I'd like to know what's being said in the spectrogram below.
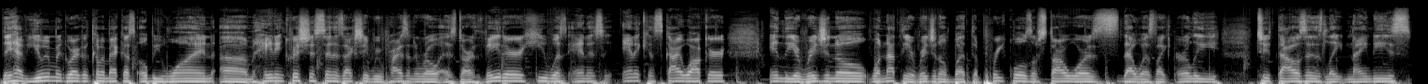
They have ewan mcgregor coming back as obi-wan. Um, hayden christensen is actually reprising the role as darth vader. He was anakin skywalker in the original well not the original but the prequels of star wars that was like early 2000s late 90s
